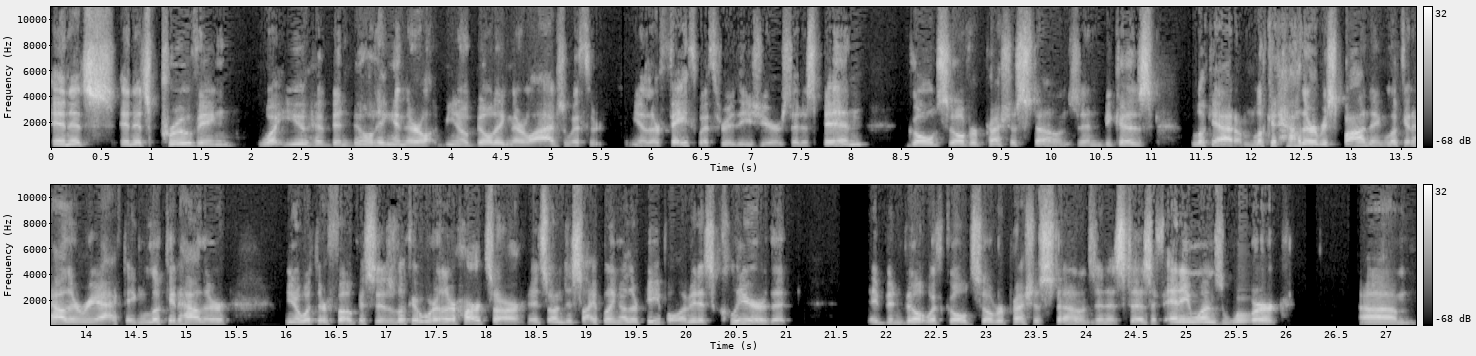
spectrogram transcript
and it's and it's proving what you have been building in their you know building their lives with you know their faith with through these years that it's been gold silver precious stones. And because look at them look at how they're responding look at how they're reacting look at how they're you know what their focus is. Look at where their hearts are. It's on discipling other people. I mean it's clear that they've been built with gold silver precious stones. And it says if anyone's work um,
